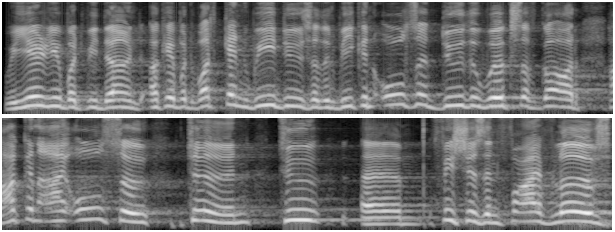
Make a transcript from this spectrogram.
We hear you, but we don't. Okay, but what can we do so that we can also do the works of God? How can I also turn two um, fishes and five loaves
